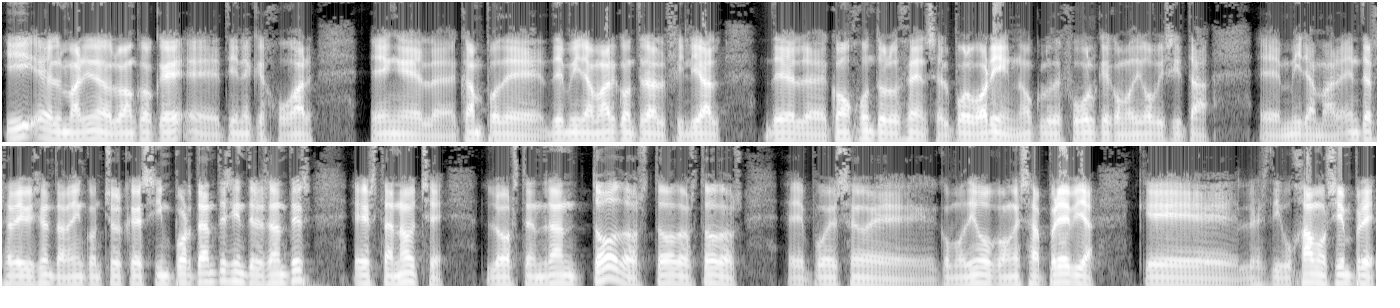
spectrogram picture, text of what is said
y el Marino del Banco que eh, tiene que jugar en el eh, campo de, Miramar contra el filial del conjunto lucense, el Polvorín, ¿no? Club de fútbol que, como digo, visita Miramar. En tercera división también con choques importantes e interesantes esta noche. Los tendrán todos, todos, todos, pues, eh, como digo, con esa previa que les dibujamos siempre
